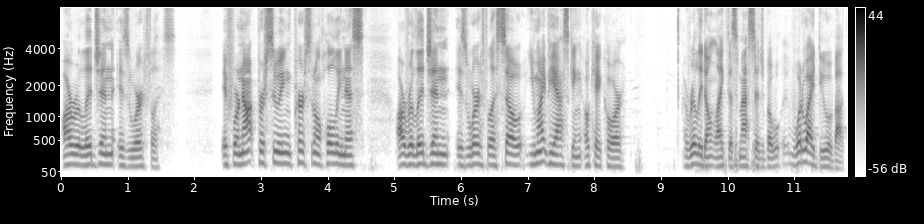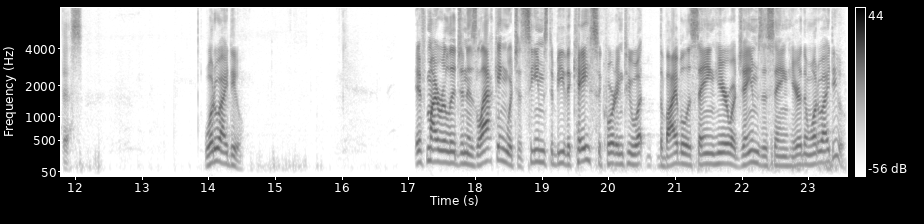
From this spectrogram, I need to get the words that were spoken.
our religion is worthless. If we're not pursuing personal holiness, our religion is worthless. So you might be asking, okay, Core, I really don't like this message, but what do I do about this? What do I do? If my religion is lacking, which it seems to be the case according to what the Bible is saying here, what James is saying here, then what do I do?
